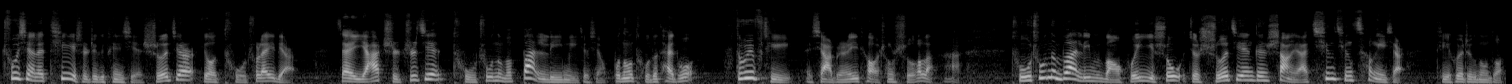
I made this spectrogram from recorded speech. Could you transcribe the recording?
出现了 t 是这个拼写，舌尖儿要吐出来一点儿。在牙齿之间吐出那么半厘米就行，不能吐的太多。Thrifty，下边人一跳成蛇了啊！ 吐出那么半厘米往回一收，就舌尖跟上牙轻轻蹭一下，体会这个动作。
